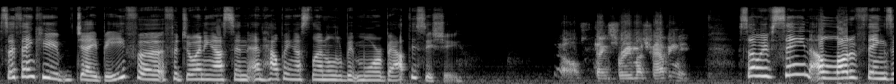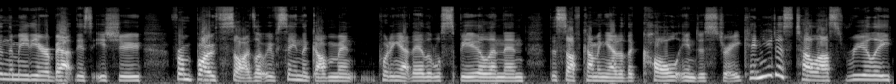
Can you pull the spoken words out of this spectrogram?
So, thank you, JB, for, for joining us and, and helping us learn a little bit more about this issue. Oh, thanks very much for having me. So we've seen a lot of things in the media about this issue from both sides. Like we've seen the government putting out their little spiel and then the stuff coming out of the coal industry. Can you just tell us really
